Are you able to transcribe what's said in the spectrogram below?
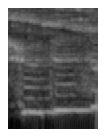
to the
